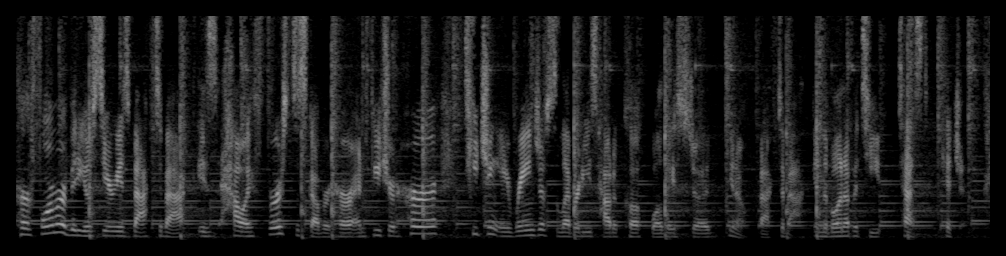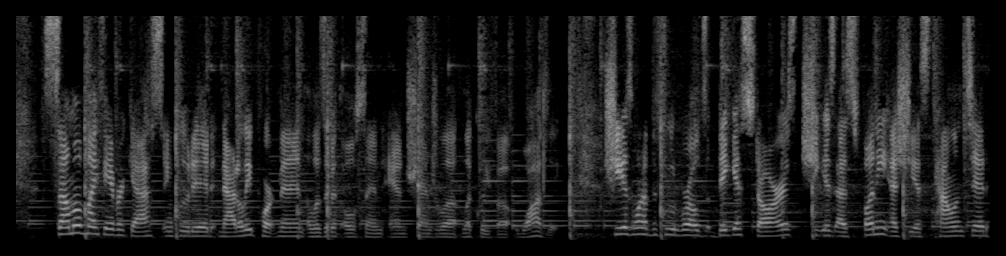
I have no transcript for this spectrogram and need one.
Her former video series, Back to Back, is how I first discovered her and featured her teaching a range of celebrities how to cook while they stood, you know, back to back in the Bon Appetit test kitchen. Some of my favorite guests included Natalie Portman, Elizabeth Olsen, and Shangela Laquifa Wadley. She is one of the food world's biggest stars. She is as funny as she is talented,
